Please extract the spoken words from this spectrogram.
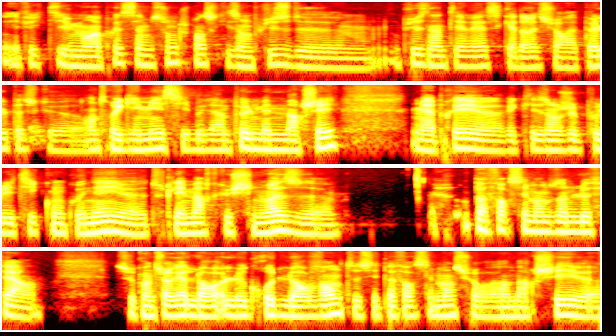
Effectivement, après Samsung, je pense qu'ils ont plus de plus d'intérêt à se cadrer sur Apple parce que entre guillemets, ciblent un peu le même marché. Mais après, euh, avec les enjeux politiques qu'on connaît, euh, toutes les marques chinoises pas forcément besoin de le faire. hein. Parce que quand tu regardes leur- le gros de leurs ventes, c'est pas forcément sur un marché euh,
